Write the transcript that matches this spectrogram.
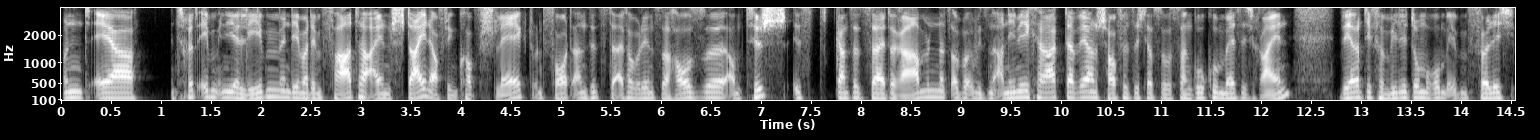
Und er tritt eben in ihr Leben, indem er dem Vater einen Stein auf den Kopf schlägt und fortan sitzt er einfach bei denen zu Hause am Tisch, isst ganze Zeit Rahmen, als ob er irgendwie so ein Anime-Charakter wäre und schaufelt sich das so Sangoku-mäßig rein, während die Familie drumherum eben völlig,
